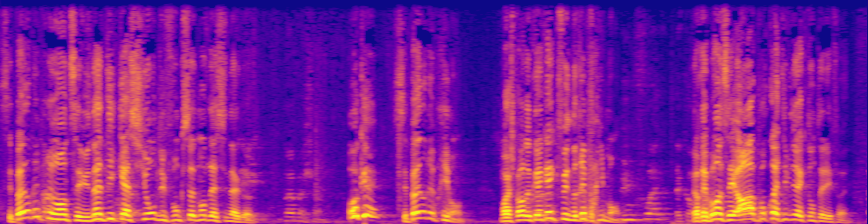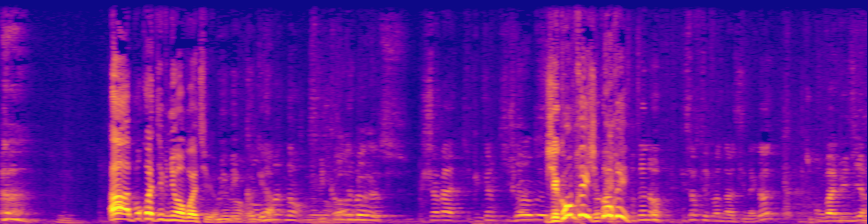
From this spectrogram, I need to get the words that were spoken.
C'est pas une réprimande, c'est une indication du fonctionnement de la synagogue. Ok, c'est pas une réprimande. Moi je parle de quelqu'un qui fait une réprimande. Une fois, d'accord. La réprimande c'est ah pourquoi t'es venu avec ton téléphone? Ah pourquoi t'es venu en voiture Oui, mais quand demain, non, mais quand demain, Shabbat, il y a quelqu'un qui vient. J'ai compris, j'ai compris. Non, non, qui sort son téléphone dans la synagogue, on va lui dire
